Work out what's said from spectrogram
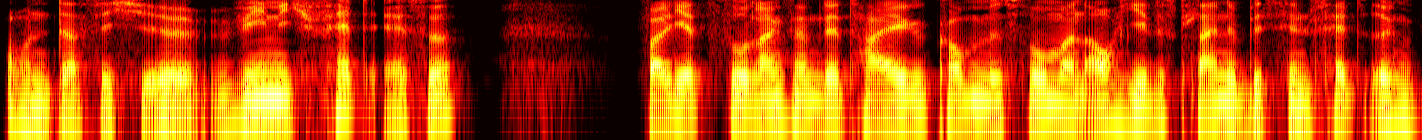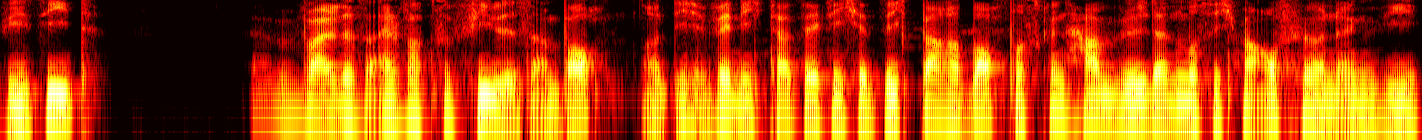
und dass ich äh, wenig Fett esse weil jetzt so langsam der Teil gekommen ist, wo man auch jedes kleine bisschen Fett irgendwie sieht, weil das einfach zu viel ist am Bauch. Und ich, wenn ich tatsächlich jetzt sichtbare Bauchmuskeln haben will, dann muss ich mal aufhören, irgendwie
